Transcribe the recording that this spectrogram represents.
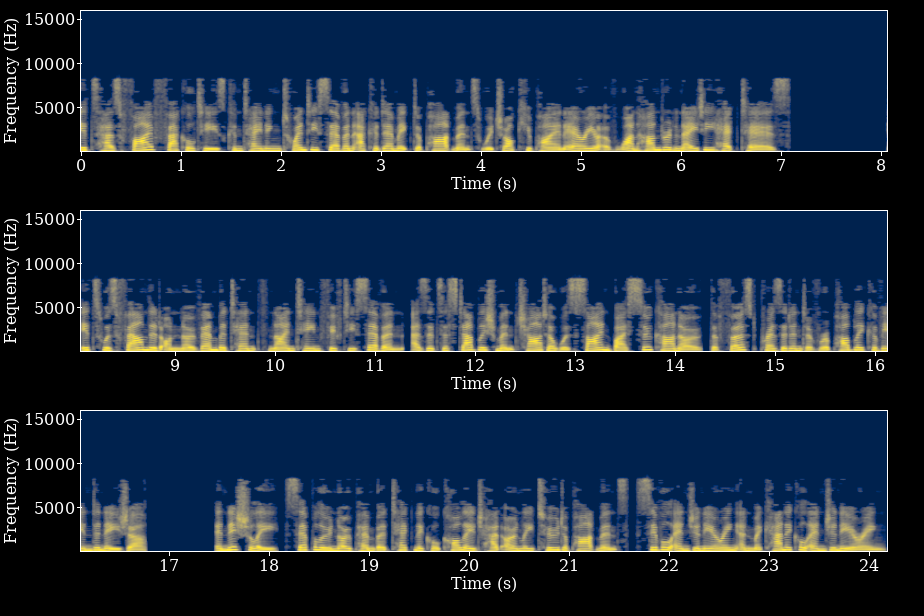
ITS has five faculties containing 27 academic departments which occupy an area of 180 hectares. ITS was founded on November 10, 1957, as its establishment charter was signed by Sukarno, the first president of Republic of Indonesia. Initially, Sepuluh Nopember Technical College had only two departments, civil engineering and mechanical engineering.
